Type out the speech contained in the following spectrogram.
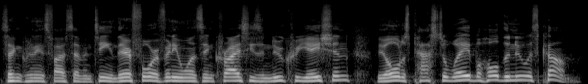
2 Corinthians 5:17. Therefore, if anyone's in Christ, he's a new creation. The old has passed away, behold the new has come.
